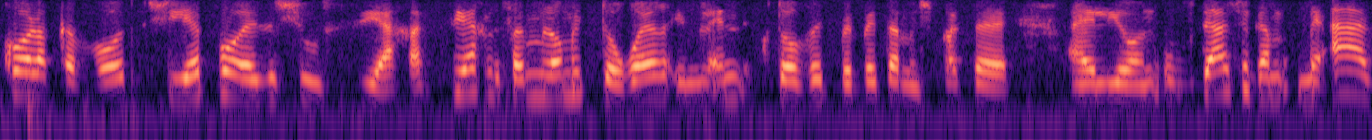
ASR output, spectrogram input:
כל הכבוד, שיהיה פה איזשהו שיח. השיח לפעמים לא מתעורר אם אין כתובת בבית המשפט ה- העליון. עובדה שגם מאז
